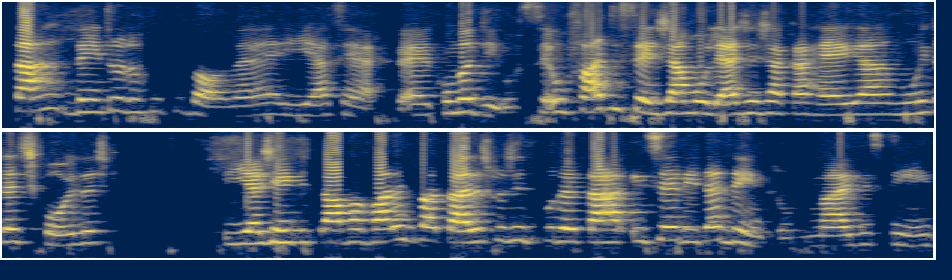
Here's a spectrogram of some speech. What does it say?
estar dentro do futebol, né? E assim, é, é, como eu digo, o fato de ser já mulher, a gente já carrega muitas coisas e a gente trava várias batalhas para a gente poder estar inserida dentro. Mas, assim,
